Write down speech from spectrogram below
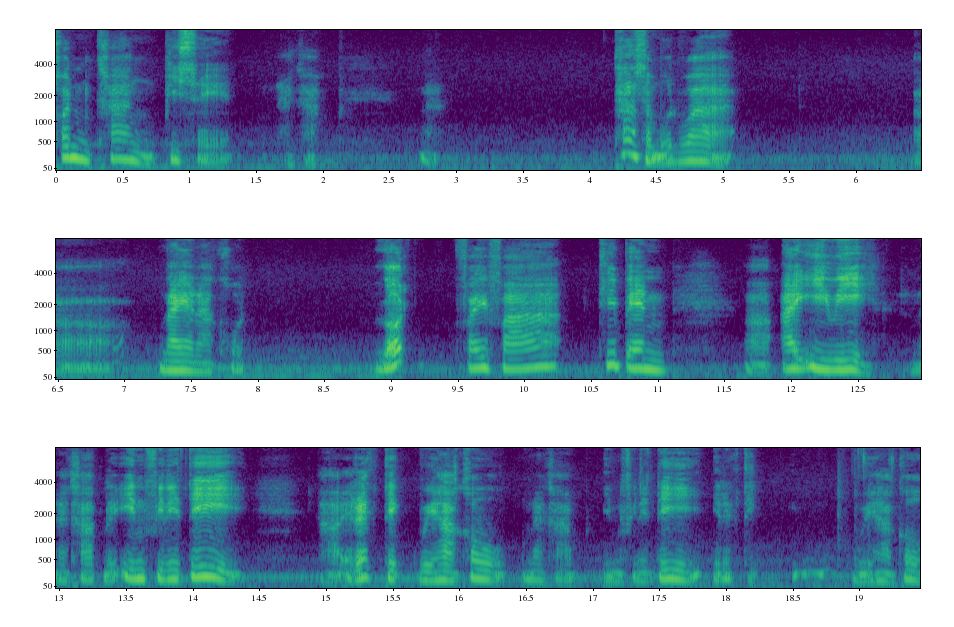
ค่อนข้างพิเศษนะครับ ถ้าสมมุติว่าในอนาคต รถไฟฟ้าที่เป็น IEV นะครับ หรือ Infinity Electric Vehicle นะครับ Infinity Electric Vehicle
